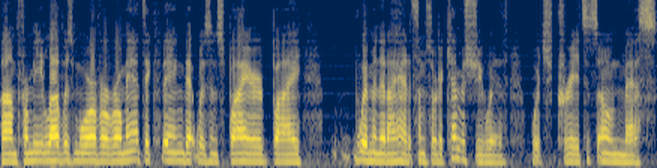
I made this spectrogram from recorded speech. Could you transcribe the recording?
Um, for me, love was more of a romantic thing that was inspired by women that I had some sort of chemistry with, which creates its own mess.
